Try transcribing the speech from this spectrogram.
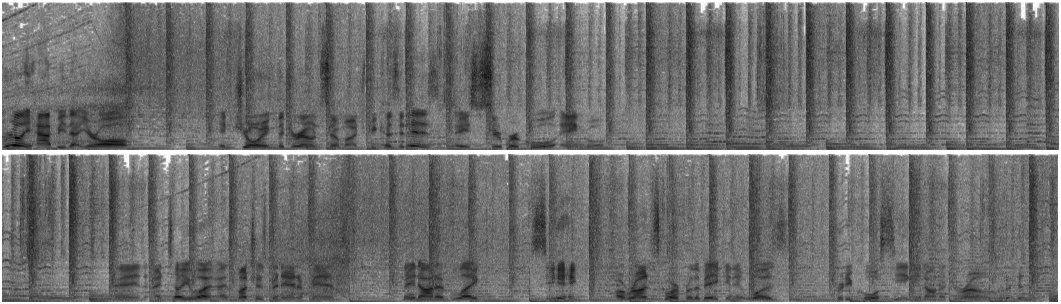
really happy that you're all enjoying the drone so much because it is a super cool angle. And I tell you what, as much as Banana fans may not have liked seeing a run score for the Bacon, it was pretty cool seeing it on a drone.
